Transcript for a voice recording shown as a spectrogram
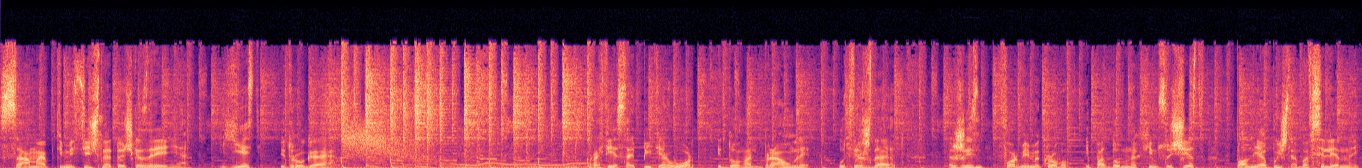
самая оптимистичная точка зрения. Есть и другая. Профессор Питер Уорд и Дональд Браунли утверждают – Жизнь в форме микробов и подобных им существ вполне обычна во Вселенной.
